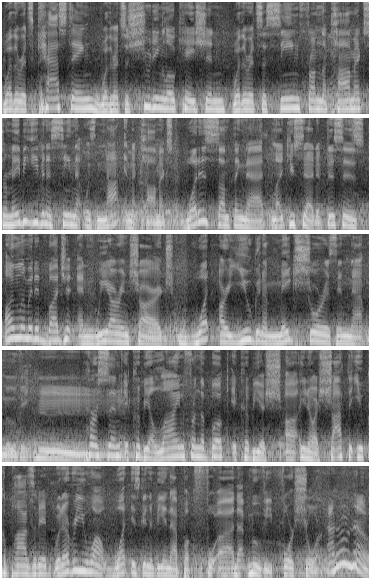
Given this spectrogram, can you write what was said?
Whether it's casting, whether it's a shooting location, whether it's a scene from the comics, or maybe even a scene that was not in the comics. What is something that, like you said, if this is unlimited budget and we are in charge, what are you going to make sure is in that movie? Person. It could be a line from the book. It could be a sh- uh, you know a shot that you composited. Whatever you want. What is going to be in that book for uh, that movie for sure? I don't know.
